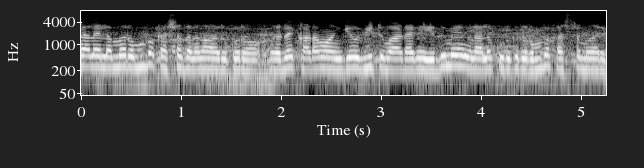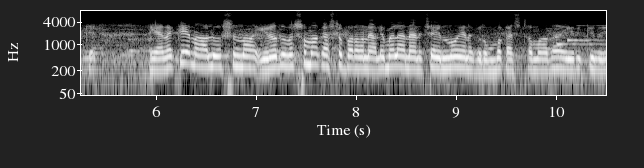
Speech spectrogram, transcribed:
வேலை இல்லாமல் ரொம்ப கஷ்டத்தில் தான் இருக்கிறோம். அப்படியே கடன் வாங்கியோ வீட்டு வாடகை எதுவுமே எங்களால் கொடுக்குறது ரொம்ப கஷ்டமாக இருக்குது எனக்கே நாலு வருஷம் தான். இருபது வருஷமாக கஷ்டப்படுறவங்க நிலைமையில நினச்சா இன்னும் எனக்கு ரொம்ப கஷ்டமாக தான் இருக்குது.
